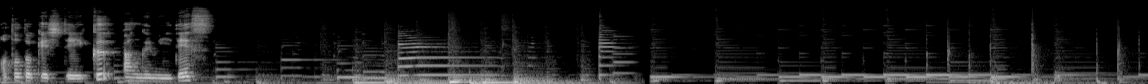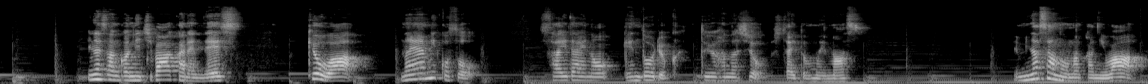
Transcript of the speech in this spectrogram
お届けしていく番組です。皆さんこんにちは、カレンです。今日は悩みこそ最大の原動力という話をしたいと思います。皆さんの中には、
